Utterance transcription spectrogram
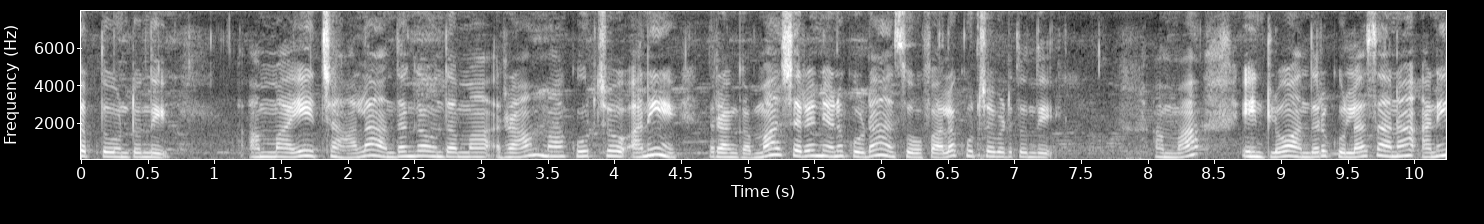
చెప్తూ ఉంటుంది. అమ్మాయి చాలా అందంగా ఉందమ్మా రామ్మ కూర్చో అని రంగమ్మ శరణ్యను కూడా సోఫాలో కూర్చోబెడుతుంది. అమ్మ ఇంట్లో అందరూ కులాసానా అని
